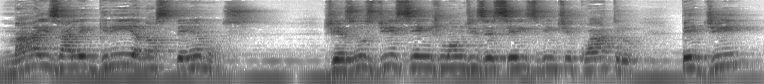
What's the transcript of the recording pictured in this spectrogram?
mais alegria nós temos. Jesus disse em João 16, 24: Pedi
